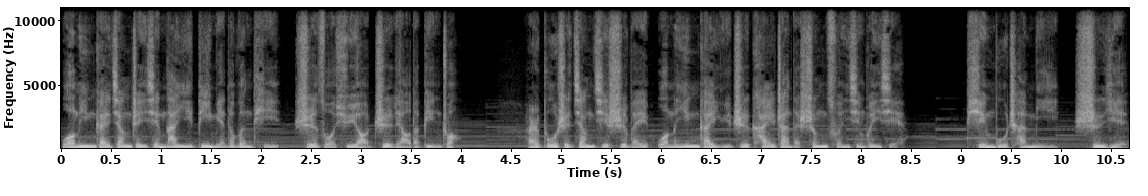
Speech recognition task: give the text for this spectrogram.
我们应该将这些难以避免的问题视作需要治疗的病状，而不是将其视为我们应该与之开战的生存性威胁。屏幕沉迷、失业。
